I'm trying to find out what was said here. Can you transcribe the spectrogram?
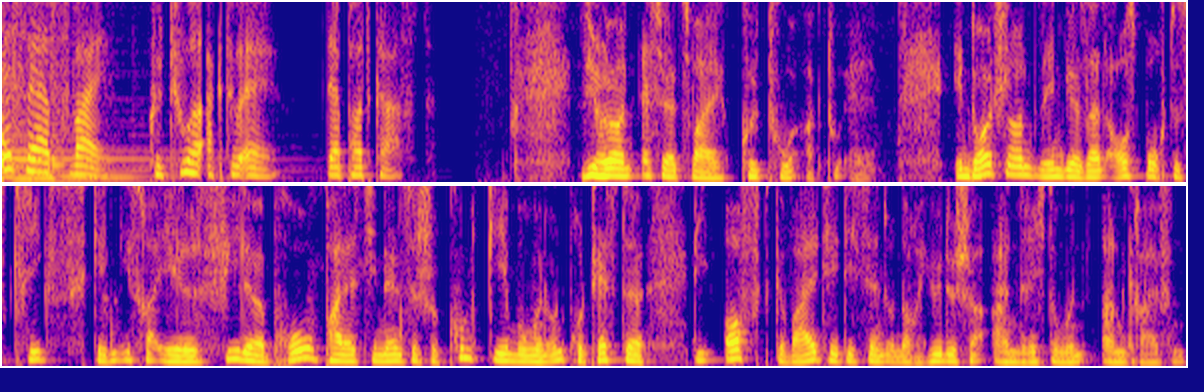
SWR 2, Kultur aktuell, der Podcast. Sie hören SWR 2, Kultur aktuell. In Deutschland sehen wir seit Ausbruch des Kriegs gegen Israel viele pro-palästinensische Kundgebungen und Proteste, die oft gewalttätig sind und auch jüdische Einrichtungen angreifen.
